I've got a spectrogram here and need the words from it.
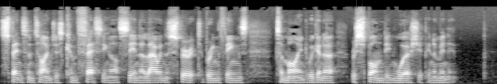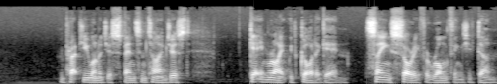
spend some time just confessing our sin, allowing the Spirit to bring things to mind. We're going to respond in worship in a minute. And perhaps you want to just spend some time just getting right with God again, saying sorry for wrong things you've done.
